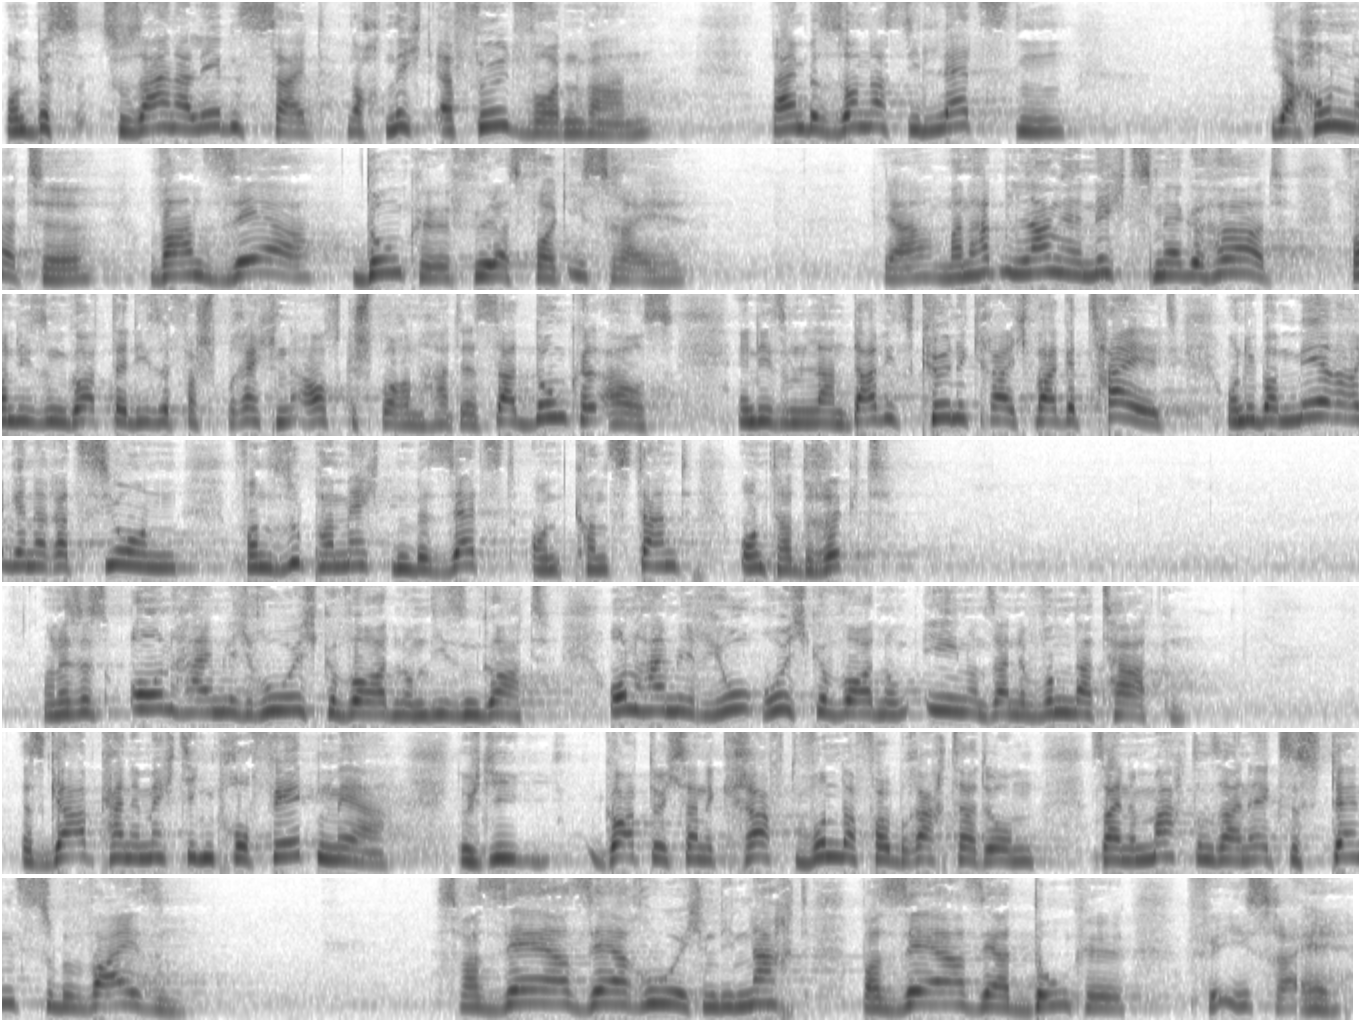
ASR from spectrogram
und bis zu seiner Lebenszeit noch nicht erfüllt worden waren. Nein, besonders die letzten Jahrhunderte waren sehr dunkel für das Volk Israel. Ja, man hat lange nichts mehr gehört von diesem Gott, der diese Versprechen ausgesprochen hatte. Es sah dunkel aus in diesem Land. Davids Königreich war geteilt und über mehrere Generationen von Supermächten besetzt und konstant unterdrückt. Und es ist unheimlich ruhig geworden um diesen Gott, unheimlich ruhig geworden um ihn und seine Wundertaten. Es gab keine mächtigen Propheten mehr, durch die Gott durch seine Kraft Wunder vollbracht hatte, um seine Macht und seine Existenz zu beweisen. Es war sehr, sehr ruhig und die Nacht war sehr, sehr dunkel für Israel.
